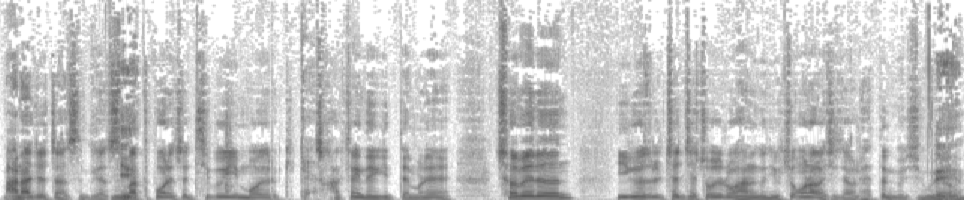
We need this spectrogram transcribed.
많아졌지 않습니까? 스마트폰에서 TV 뭐 이렇게 계속 확장되기 때문에 처음에는 이것을 전체 조절을 하는 건 역시 오나가 시작을 했던 것이고요. 네.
